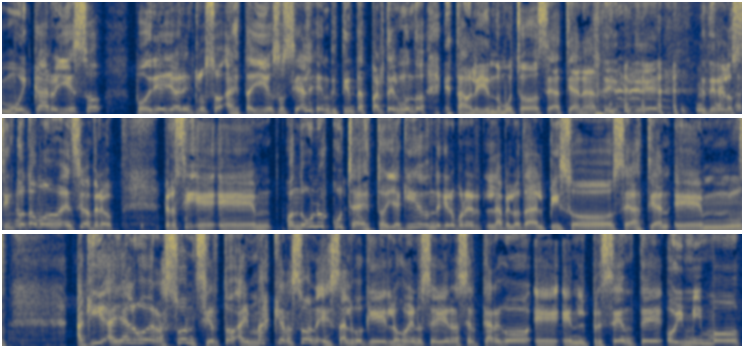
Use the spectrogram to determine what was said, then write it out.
muy caro y eso podría llevar incluso a estallidos sociales en distintas partes del mundo. He estado leyendo mucho, Sebastián, ¿ah? te, te tiré, los cinco tomos encima, pero, pero sí, cuando uno escucha esto, y aquí es donde quiero poner la pelota al piso, Sebastián, Aquí hay algo de razón, ¿cierto? Hay más que razón. Es algo que los gobiernos se debieran hacer cargo eh, en el presente. Hoy mismo,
